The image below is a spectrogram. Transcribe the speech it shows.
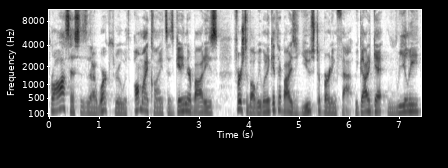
processes that I work through with all my clients is getting their bodies, first of all, we want to get their bodies used to burning fat. We got to get really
